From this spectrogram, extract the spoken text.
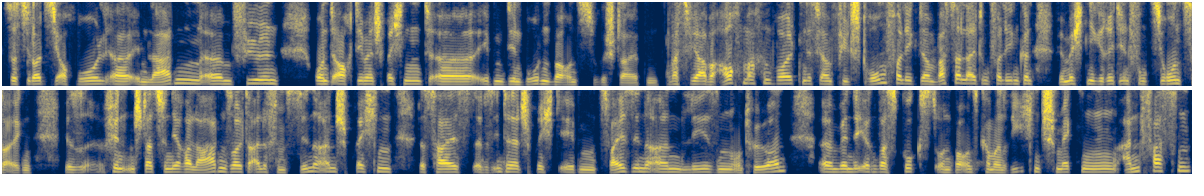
sodass die Leute sich auch wohl äh, im Laden äh, fühlen und auch dementsprechend äh, eben den Boden bei uns zu gestalten. Was wir aber auch machen wollten, ist, wir haben viel Strom verlegt, wir haben Wasserleitung verlegen können. Wir möchten die Geräte in Funktion zeigen. Wir finden, stationärer Laden sollte alle fünf Sinne ansprechen. Das heißt, das Internet spricht eben zwei Sinne an, lesen und hören, äh, wenn du irgendwas guckst. Und bei uns kann man riechen, schmecken, anfassen.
